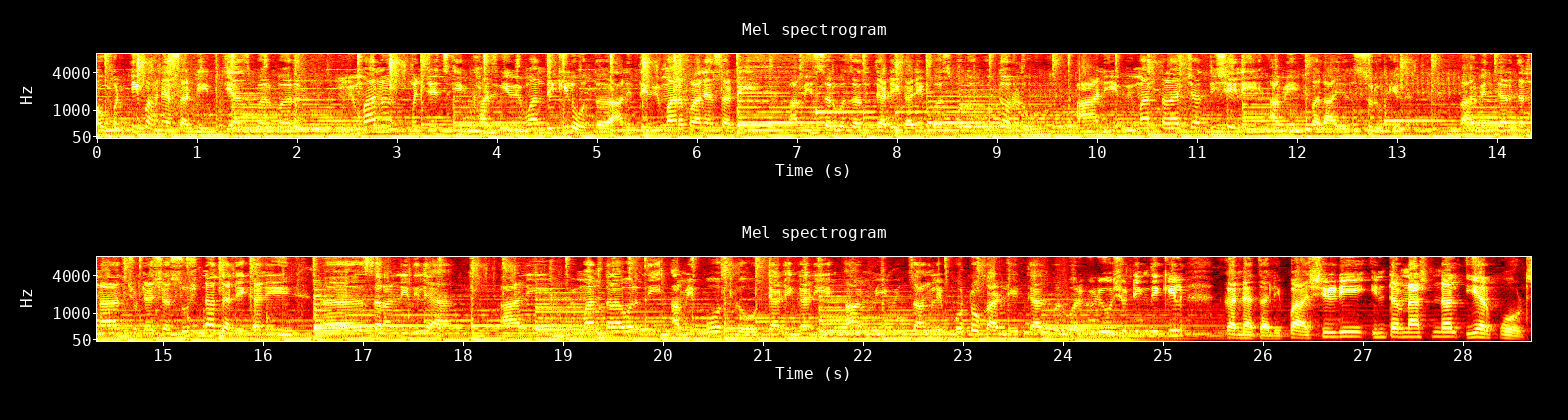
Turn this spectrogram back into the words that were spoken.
धावपट्टी पाहण्यासाठी त्याचबरोबर विमान म्हणजेच एक खाजगी विमान देखील होतं. आणि ते विमान पाहण्यासाठी आम्ही सर्वजण त्या ठिकाणी बसमधून उतरलो आणि विमानतळाच्या दिशेने आम्ही पलायन सुरू केलं. विद्यार्थ्यांना छोट्याशा सूचना त्या ठिकाणी सरांनी दिल्या आणि विमानतळावरती आम्ही पोहोचलो. त्या ठिकाणी आम्ही चांगले फोटो काढले. त्याचबरोबर व्हिडिओ शूटिंग देखील करण्यात आली. पा शिर्डी इंटरनॅशनल एअरपोर्ट्स.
